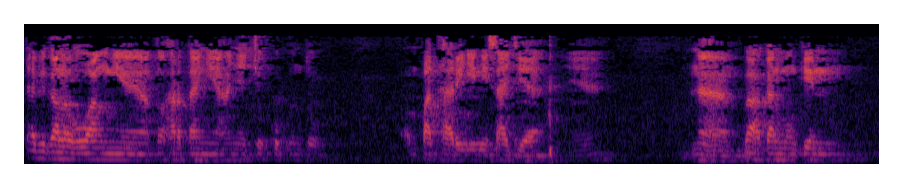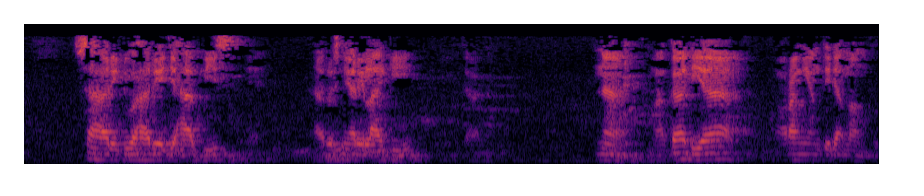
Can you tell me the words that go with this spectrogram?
Tapi kalau uangnya atau hartanya hanya cukup untuk empat hari ini saja, ya. nah bahkan mungkin sehari dua hari aja habis, ya. harus nyari lagi. Nah, maka dia orang yang tidak mampu.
